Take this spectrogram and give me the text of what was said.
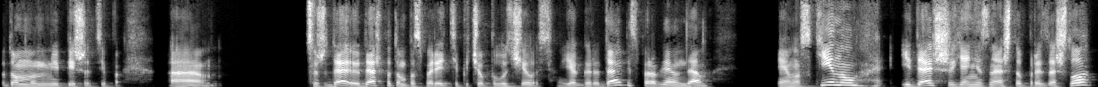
потом он мне пишет, типа, э, слушай, да, дашь потом посмотреть, типа, что получилось? Я говорю, да, без проблем, дам. Я ему скинул, и дальше я не знаю, что произошло,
